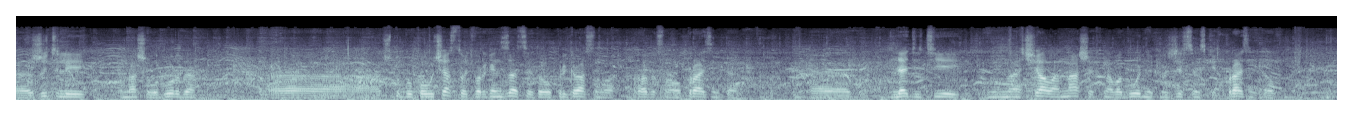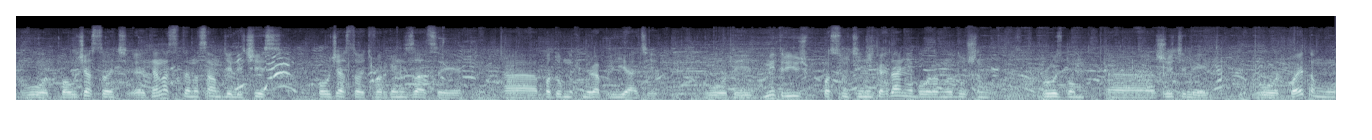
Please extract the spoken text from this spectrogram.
э, жителей нашего города, э, чтобы поучаствовать в организации этого прекрасного, радостного праздника э, для детей, начала наших новогодних рождественских праздников. Вот, поучаствовать, э, для нас это на самом деле честь поучаствовать в организации э, подобных мероприятий. Вот, и Дмитрий Юрьевич, по сути, никогда не был равнодушен к просьбам э, жителей. Вот, поэтому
